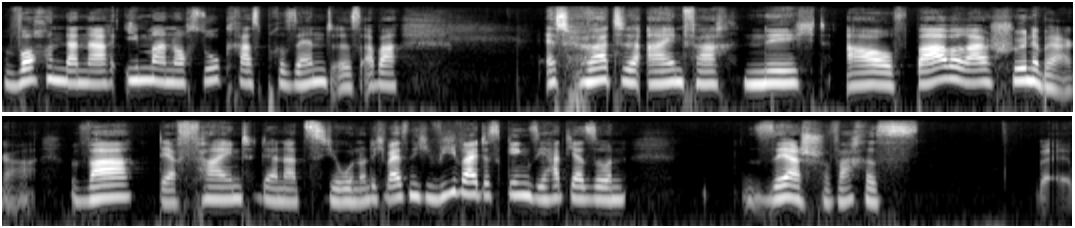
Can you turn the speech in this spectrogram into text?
Wochen danach immer noch so krass präsent ist. Aber es hörte einfach nicht auf. Barbara Schöneberger war der Feind der Nation. Und ich weiß nicht, wie weit es ging. Sie hat ja so ein sehr schwaches äh,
